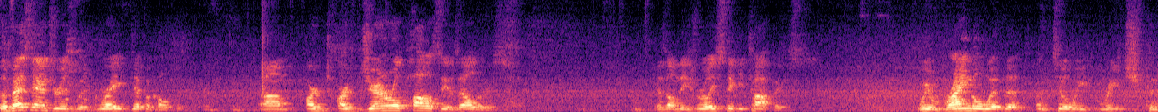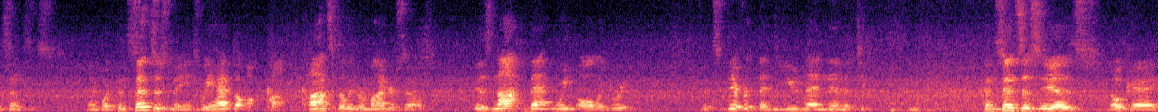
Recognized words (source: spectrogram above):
the best answer is with great difficulty. Um, our, our general policy as elders is on these really sticky topics. We wrangle with it until we reach consensus. And what consensus means, we have to constantly remind ourselves, is not that we all agree. It's different than unanimity. Consensus is, okay,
